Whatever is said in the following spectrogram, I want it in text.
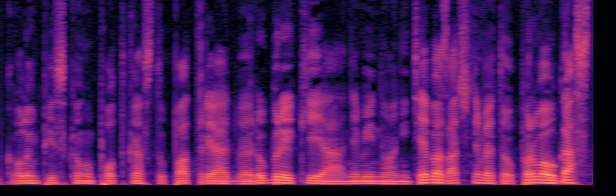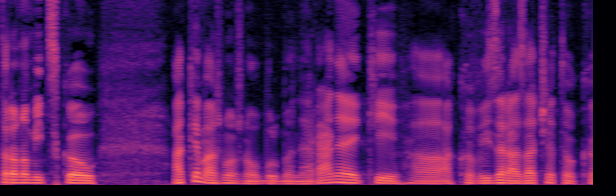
k olympijskému podcastu patria aj dve rubriky a neminú ani teba. Začneme tou prvou gastronomickou. Aké máš možno obľúbené raňajky? Ako vyzerá začiatok e,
